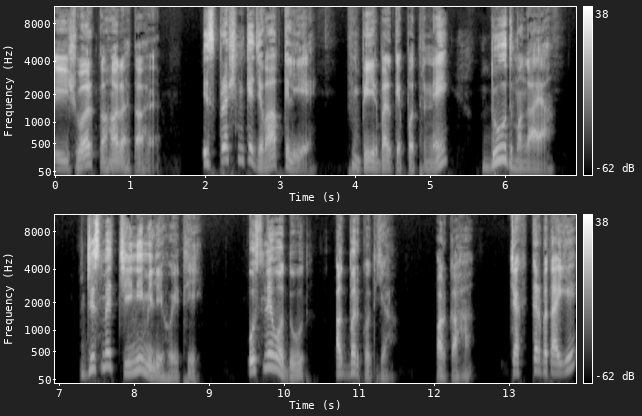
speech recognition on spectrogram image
ईश्वर कहाँ रहता है? इस प्रश्न के जवाब के लिए बीरबल के पुत्र ने दूध मंगाया जिसमें चीनी मिली हुई थी। उसने वो दूध अकबर को दिया और कहा चख कर बताइए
